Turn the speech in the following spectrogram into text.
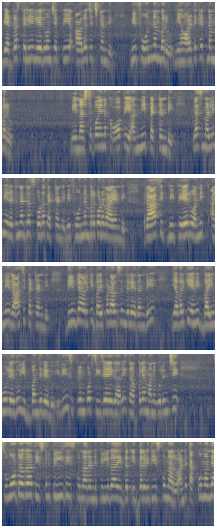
మీ అడ్రస్ తెలియలేదు అని చెప్పి ఆలోచించకండి. మీ ఫోన్ నెంబరు మీ హాల్ టికెట్ నెంబరు మీ నష్టపోయిన కాపీ అన్నీ పెట్టండి. ప్లస్ మళ్ళీ మీ రిటర్న్ అడ్రస్ కూడా పెట్టండి. మీ ఫోన్ నెంబర్ కూడా రాయండి. రాసి మీ పేరు అన్ని అన్నీ రాసి పెట్టండి. దీంట్లో ఎవరికి భయపడాల్సింది లేదండి. ఎవరికి ఏమీ భయము లేదు ఇబ్బంది లేదు. ఇది సుప్రీంకోర్టు సీజేఐ గారు ఇతను ఒక్కలే మన గురించి సుమోటోగా తీసుకుని పిల్లు తీసుకున్నారండి. పిల్లుగా ఇద్దరు ఇద్దరివి తీసుకున్నారు. అంటే తక్కువ మందే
